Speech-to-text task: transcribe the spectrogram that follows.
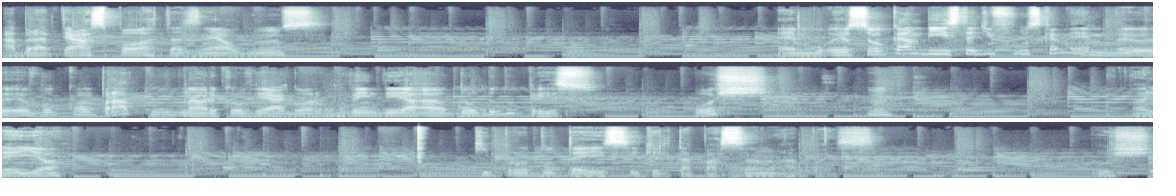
Abra até as portas, né? Alguns. É, eu sou cambista de Fusca mesmo. Eu, eu, vou comprar tudo na hora que eu ver agora. vou vender ao dobro do preço. Oxi. Hum. Olha aí, ó. Que produto é esse que ele tá passando, rapaz? Oxi.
